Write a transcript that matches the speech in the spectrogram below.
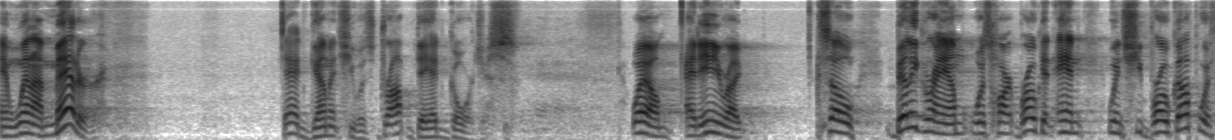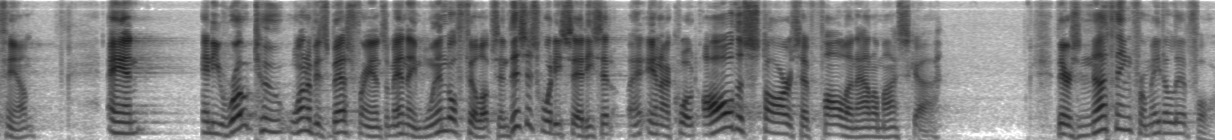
and when I met her, Dad gummit, she was drop dead gorgeous. Well, at any rate, so Billy Graham was heartbroken. And when she broke up with him, and, and he wrote to one of his best friends, a man named Wendell Phillips, and this is what he said. He said, and I quote, All the stars have fallen out of my sky. There's nothing for me to live for.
